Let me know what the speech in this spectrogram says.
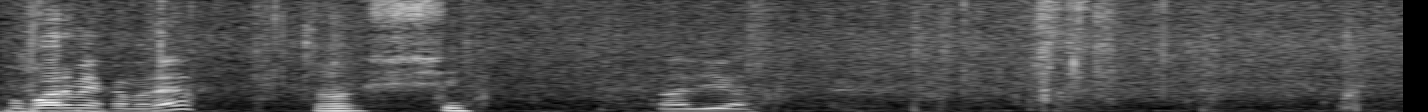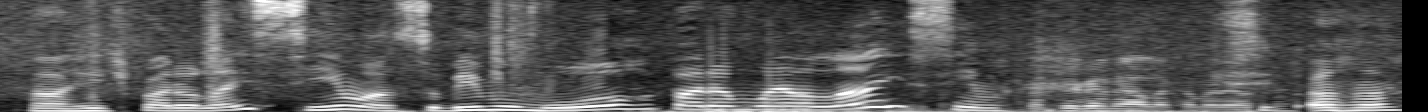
Roubaram minha caminhonete? Oxi. Tá ali, ó. A gente parou lá em cima, subimos o morro, paramos ela lá em cima. Tá pegando ela a caminhonete? Aham. Uhum.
